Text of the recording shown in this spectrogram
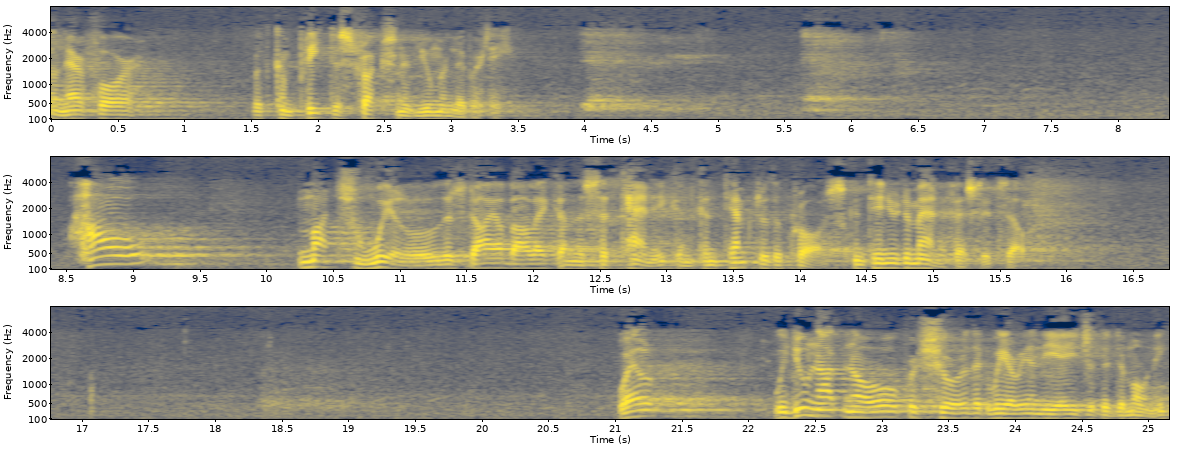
and therefore with complete destruction of human liberty. How much will this diabolic and the satanic and contempt of the cross continue to manifest itself? Well, we do not know for sure that we are in the age of the demonic.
